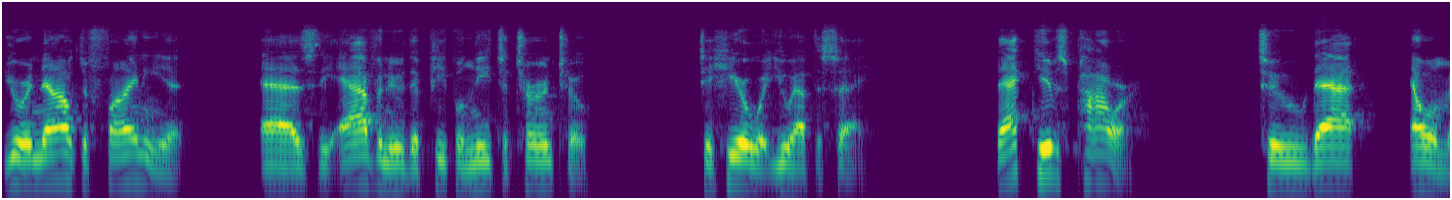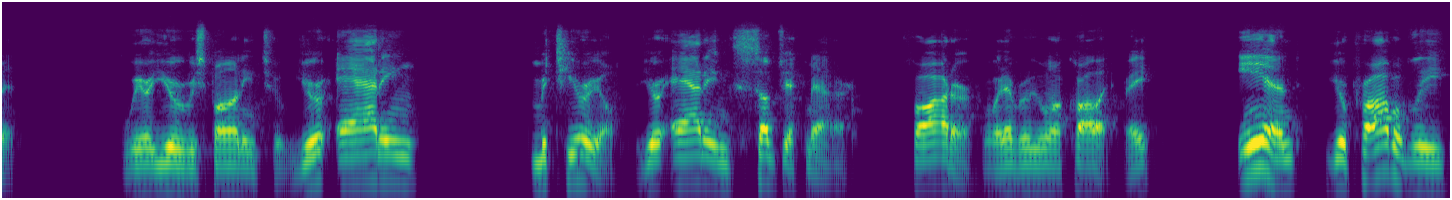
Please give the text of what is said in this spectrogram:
you are now defining it as the avenue that people need to turn to to hear what you have to say. That gives power to that element where you're responding to. You're adding material, you're adding subject matter, fodder, whatever you want to call it, right? And you're probably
